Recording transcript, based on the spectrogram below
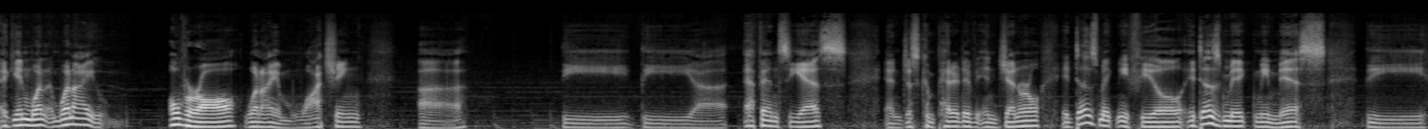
again when when I overall when I am watching uh the the uh, FNCS and just competitive in general, it does make me feel. It does make me miss the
